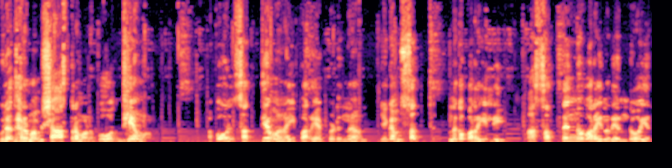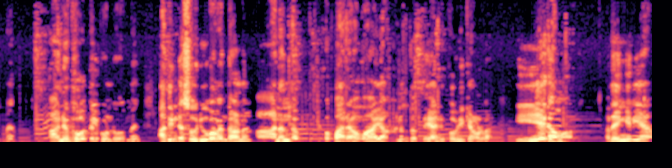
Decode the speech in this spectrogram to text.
കുലധർമ്മം ശാസ്ത്രമാണ് ബോധ്യമാണ്. അപ്പോൾ സത്യമായി പറയപ്പെടുന്ന യകം സത് എന്നൊക്കെ പറയില്ലേ? ആ സത്ത് എന്ന് പറയുന്നത് എന്തോ എന്ന് അനുഭവത്തിൽ കൊണ്ടുവന്ന് അതിന്റെ സ്വരൂപം എന്താണ്? ആനന്ദം. അപ്പൊ പരമമായ ആനന്ദത്തെ അനുഭവിക്കാനുള്ള ഏകമാർഗം. അതെങ്ങനെയാ?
